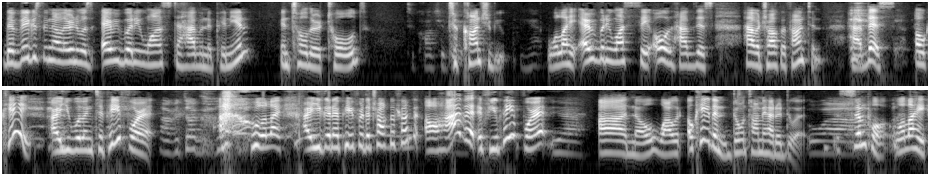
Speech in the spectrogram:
The biggest thing I learned was everybody wants to have an opinion until they're told to contribute. Well, like everybody wants to say, "Oh, have this, have a chocolate fountain, have this." Okay, are you willing to pay for it? Have a chocolate. like, are you gonna pay for the chocolate fountain? I'll have it if you pay for it. Yeah. Uh, no. Why would? Okay, then don't tell me how to do it. Wow. Simple. Well, like,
